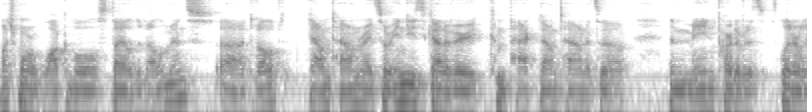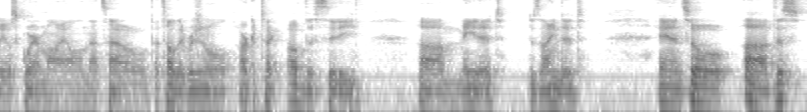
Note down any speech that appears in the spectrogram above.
much more walkable style developments uh, developed downtown right? So Indy's got a very compact downtown. It's a the main part of it is literally a square mile, and that's how that's how the original architect of the city um, made it, designed it. And so uh, this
